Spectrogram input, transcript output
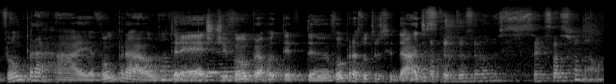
vão para Haia, vão para Utrecht, vão para Roterdã, vão para as outras cidades. Rotterdam é sensacional.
